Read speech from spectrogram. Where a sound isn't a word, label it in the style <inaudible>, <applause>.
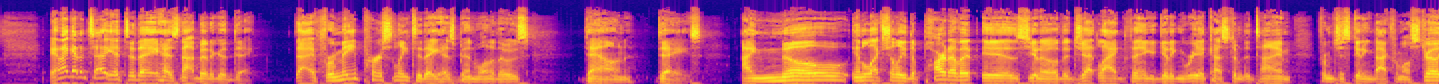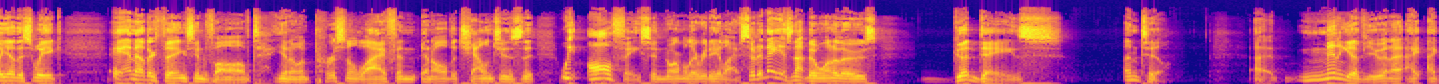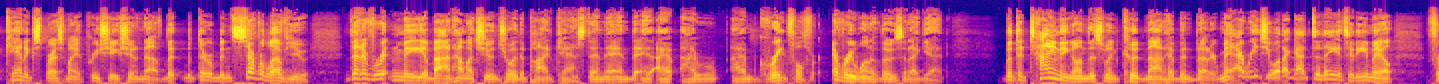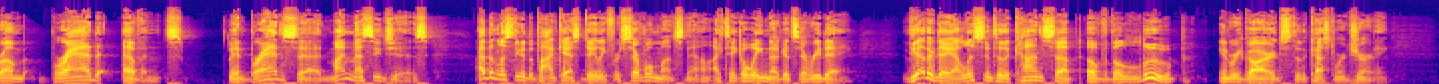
And I got to tell you, today has not been a good day. For me personally, today has been one of those down days. I know intellectually the part of it is, you know, the jet lag thing of getting reaccustomed to time from just getting back from Australia this week and other things involved, you know, in personal life and, and all the challenges that we all face in normal everyday life. So today has not been one of those good days until uh, many of you, and I, I can't express my appreciation enough, but but there have been several of you that have written me about how much you enjoy the podcast, and and I, I I'm grateful for every one of those that I get. But the timing on this one could not have been better. May I read you what I got today? It's an email from Brad Evans, and Brad said, "My message is." I've been listening to the podcast daily for several months now. I take away nuggets every day. The other day, I listened to the concept of the loop in regards to the customer journey.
